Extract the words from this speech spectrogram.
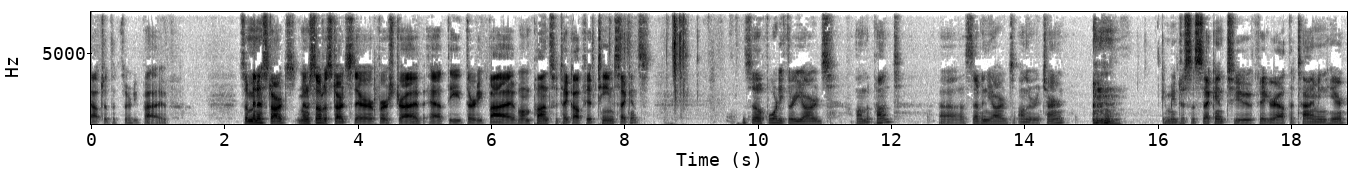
out to the 35. So Minnesota starts, their first drive at the 35 on punts. We take off 15 seconds. So 43 yards on the punt, uh, 7 yards on the return. Give me just a second to figure out the timing here.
